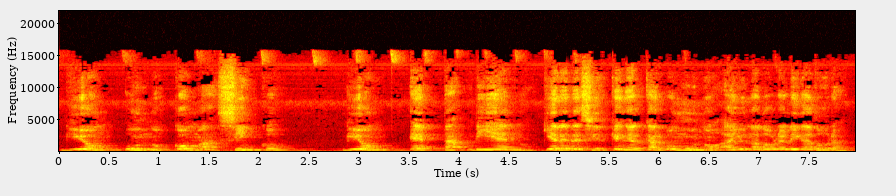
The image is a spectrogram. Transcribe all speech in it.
Guión 1,5, guion heptadieno, quiere decir que en el carbón 1 hay una doble ligadura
